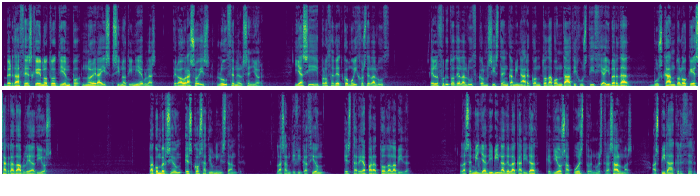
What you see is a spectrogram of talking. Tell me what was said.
Verdad es que en otro tiempo no erais sino tinieblas, pero ahora sois luz en el Señor. Y así proceded como hijos de la luz, el fruto de la luz consiste en caminar con toda bondad y justicia y verdad, buscando lo que es agradable a Dios. La conversión es cosa de un instante. La santificación es tarea para toda la vida. La semilla divina de la caridad que Dios ha puesto en nuestras almas aspira a crecer,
